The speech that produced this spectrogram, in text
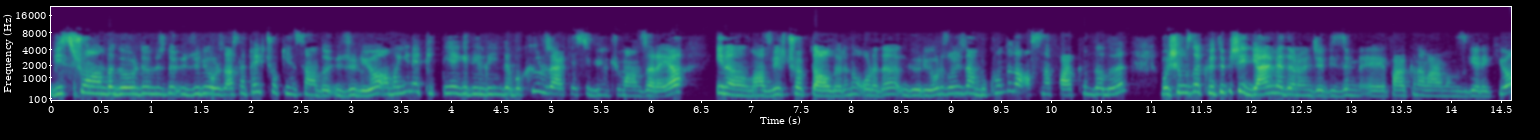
Biz şu anda gördüğümüzde üzülüyoruz. Aslında pek çok insan da üzülüyor ama yine pikniğe gidildiğinde bakıyoruz ertesi günkü manzaraya inanılmaz bir çöp dağlarını orada görüyoruz. O yüzden bu konuda da aslında farkındalığın başımıza kötü bir şey gelmeden önce bizim e, farkına varmamız gerekiyor.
